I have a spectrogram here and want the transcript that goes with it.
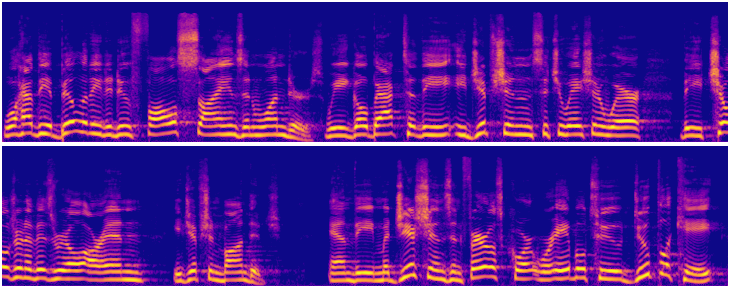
will have the ability to do false signs and wonders. We go back to the Egyptian situation where the children of Israel are in Egyptian bondage. And the magicians in Pharaoh's court were able to duplicate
